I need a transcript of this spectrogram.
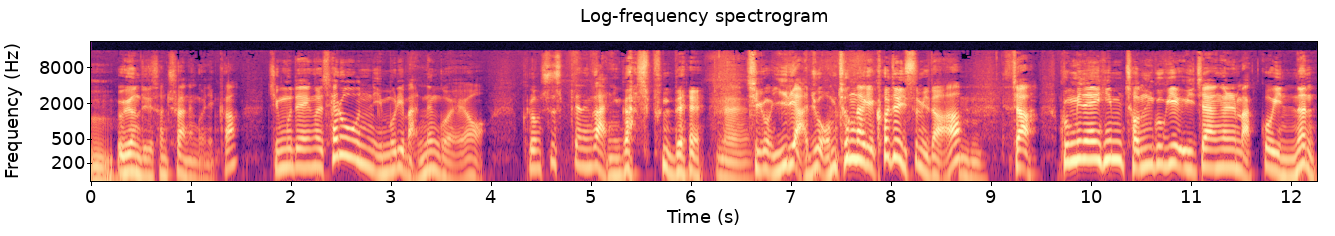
음. 의원들이 선출하는 거니까 직무대행을 새로운 인물이 맡는 거예요. 그럼 수습되는 거 아닌가 싶은데 네. 지금 일이 아주 엄청나게 커져 있습니다. 음. 자, 국민의힘 전국위 의장을 맡고 있는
